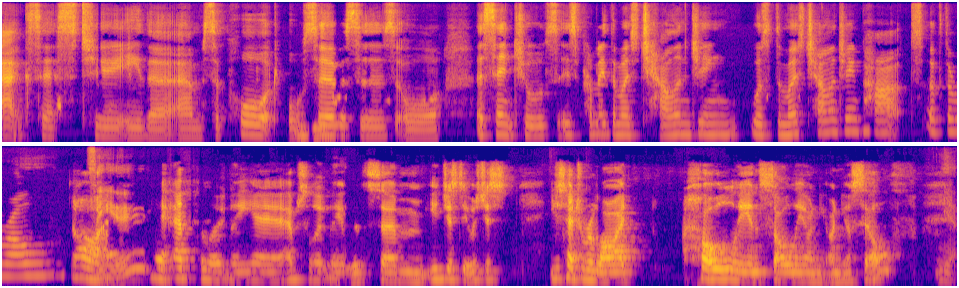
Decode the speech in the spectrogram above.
access to either um, support or mm-hmm. services or essentials is probably the most challenging? Was the most challenging part of the role oh, for you? Yeah, absolutely. Yeah, absolutely. It was. Um, you just. It was just. You just had to rely wholly and solely on on yourself. Yeah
